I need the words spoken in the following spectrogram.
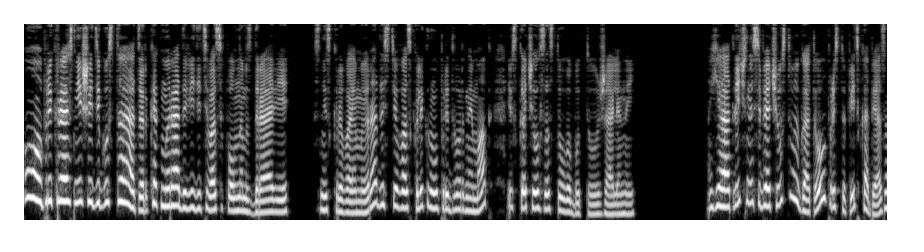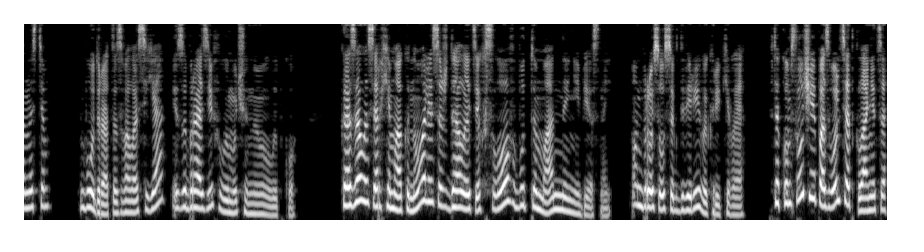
«О, прекраснейший дегустатор! Как мы рады видеть вас в полном здравии!» С нескрываемой радостью воскликнул придворный маг и вскочил со стула, будто ужаленный. «Я отлично себя чувствую, готова приступить к обязанностям», — бодро отозвалась я, изобразив вымученную улыбку. Казалось, архимаг Нолис ждал этих слов, будто манны небесной. Он бросился к двери, выкрикивая. «В таком случае позвольте откланяться.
